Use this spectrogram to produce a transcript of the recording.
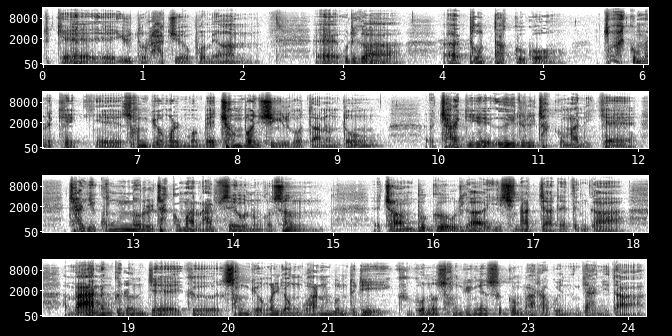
이렇게 유도를 하죠 보면. 에, 우리가 아, 도 닦고 자꾸만 이렇게 예, 성경을 뭐 몇천 번씩 읽었다는 둥 자기의 의를 자꾸만 이렇게 자기 공로를 자꾸만 앞세우는 것은 전부 그 우리가 이 신학자라든가 많은 그런 이제 그 성경을 연구하는 분들이 그거는 성경에서 그 말하고 있는 게 아니다.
